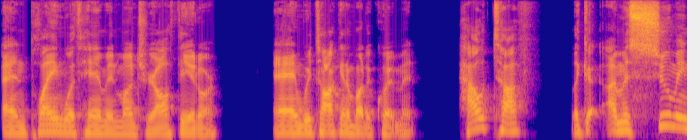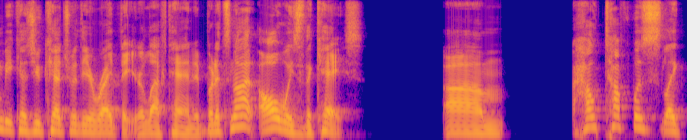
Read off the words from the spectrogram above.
and playing with him in Montreal, Theodore, and we're talking about equipment. How tough? Like I'm assuming because you catch with your right that you're left-handed, but it's not always the case. Um, how tough was like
